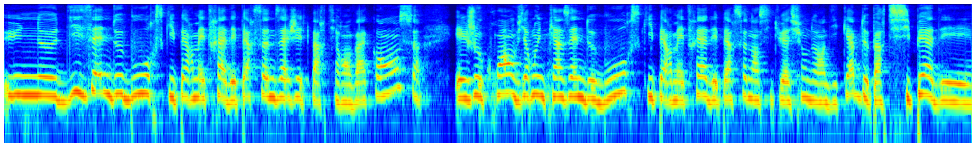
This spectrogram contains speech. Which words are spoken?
une dizaine de bourses qui permettraient à des personnes âgées de partir en vacances. Et je crois environ une quinzaine de bourses qui permettraient à des personnes en situation de handicap de participer à des,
